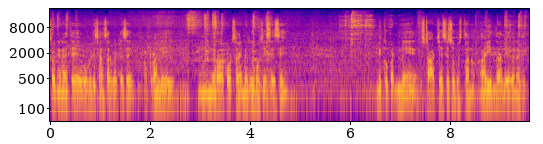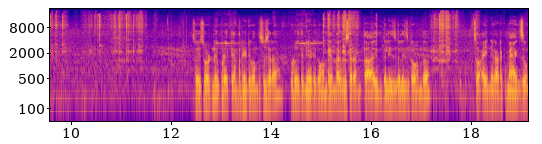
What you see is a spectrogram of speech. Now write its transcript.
సో నేనైతే ఓపీడీ సెన్సార్ పెట్టేసి మళ్ళీ ఎర్ర కోడ్స్ అవన్నీ రిమూవ్ చేసేసి మీకు బండిని స్టార్ట్ చేసి చూపిస్తాను. అయిందా లేదనేది సో ఇది చూడండి ఇప్పుడైతే ఎంత నీట్గా ఉందో చూసారా? ఇప్పుడైతే నీట్గా ఉంది. ఇందాక చూసారా ఎంత ఇది గలీజ్ గలీజ్గా ఉందో? సో అయిన కాటకి మ్యాక్సిమం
